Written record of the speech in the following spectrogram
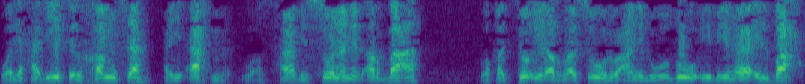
ولحديث الخمسة أي أحمد وأصحاب السنن الأربعة وقد سئل الرسول عن الوضوء بماء البحر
